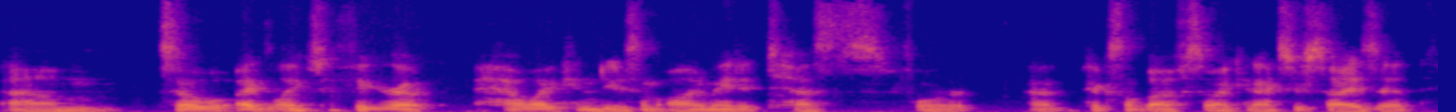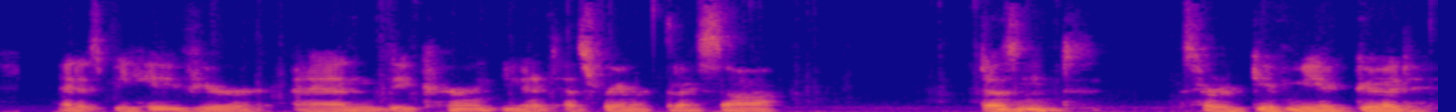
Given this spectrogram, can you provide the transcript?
Um, so I'd like to figure out how I can do some automated tests for uh, PixelBuf so I can exercise it and its behavior. And the current unit test framework that I saw doesn't sort of give me a good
